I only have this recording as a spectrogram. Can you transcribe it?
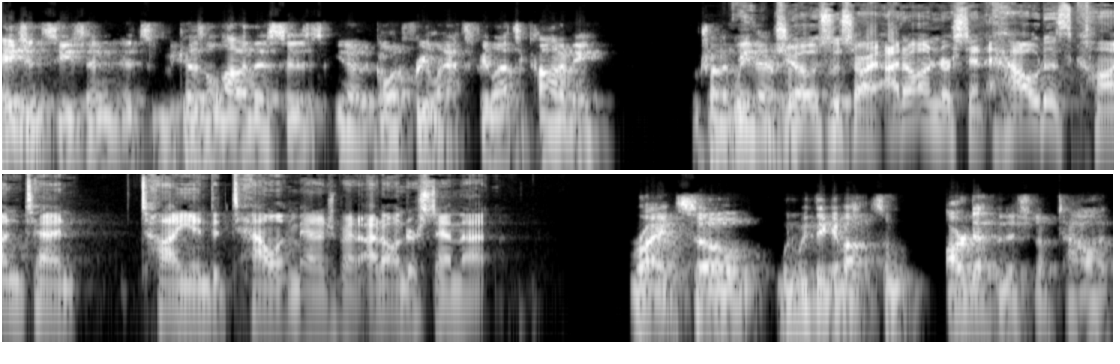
agencies. And it's because a lot of this is, you know, going freelance, freelance economy. We're trying to Wait, be there. Joe, so sorry. I don't understand. How does content tie into talent management? I don't understand that. Right. So when we think about, so our definition of talent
